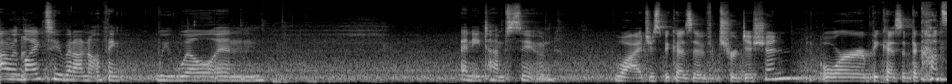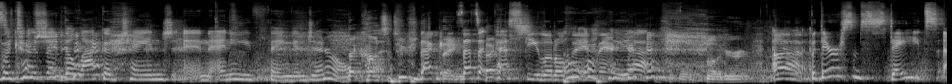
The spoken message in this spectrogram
i would think? like to but i don't think we will in anytime soon Why? Just because of tradition or because of the Constitution? because of the lack of change in anything in general that Constitution That- thing. that's a that pesky little thing there. yeah little booger. Uh, but there are some states. Uh,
